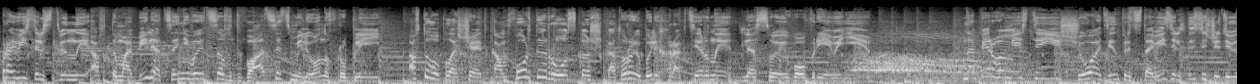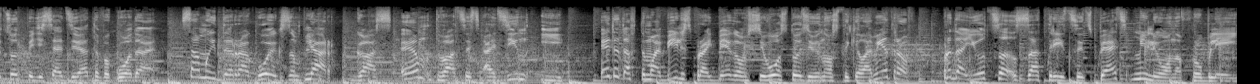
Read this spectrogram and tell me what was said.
Правительственный автомобиль оценивается в 20 миллионов рублей. Авто воплощает комфорт и роскошь, которые были характерны для своего времени. На первом месте еще один представитель 1959 года. Самый дорогой экземпляр – ГАЗ М21И. Этот автомобиль с пробегом всего 190 километров продается за 35 миллионов рублей.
